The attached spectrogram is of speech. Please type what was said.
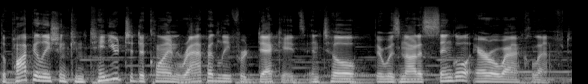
The population continued to decline rapidly for decades until there was not a single Arawak left.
